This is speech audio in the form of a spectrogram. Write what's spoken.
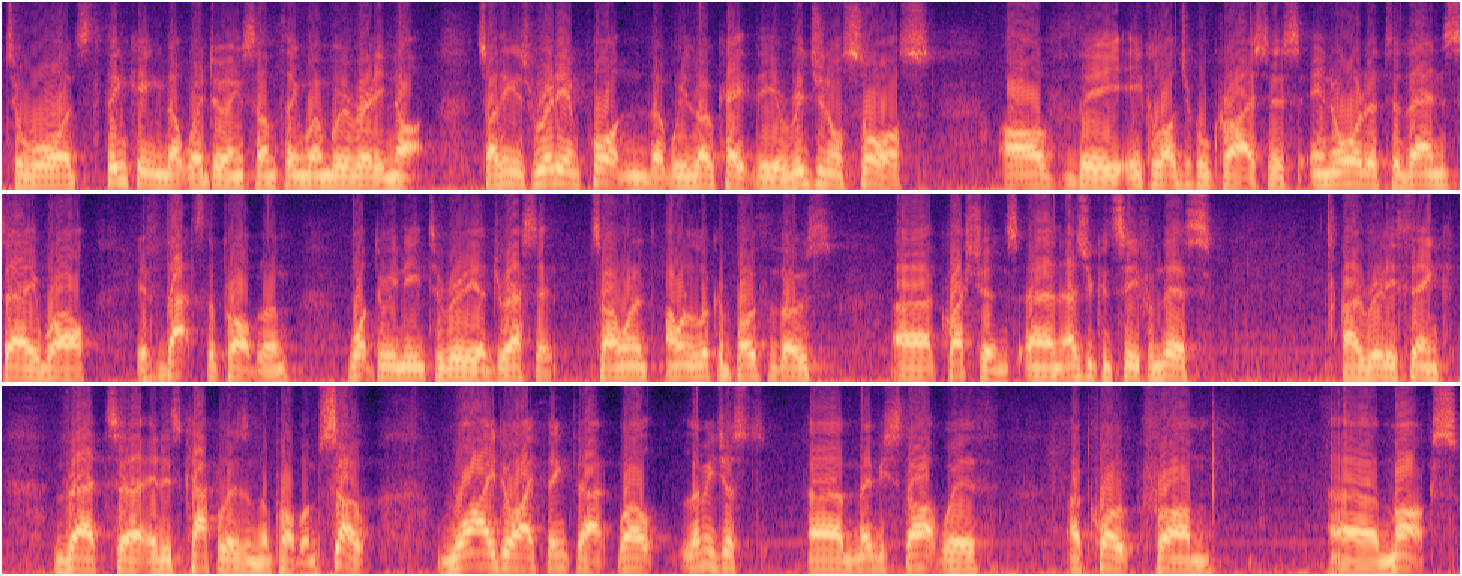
towards thinking that we're doing something when we're really not. So I think it's really important that we locate the original source of the ecological crisis in order to then say, well, if that's the problem, what do we need to really address it? So I want to, I want to look at both of those uh, questions. And as you can see from this, I really think that uh, it is capitalism the problem. So why do I think that? Well, let me just uh, maybe start with a quote from uh, Marx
